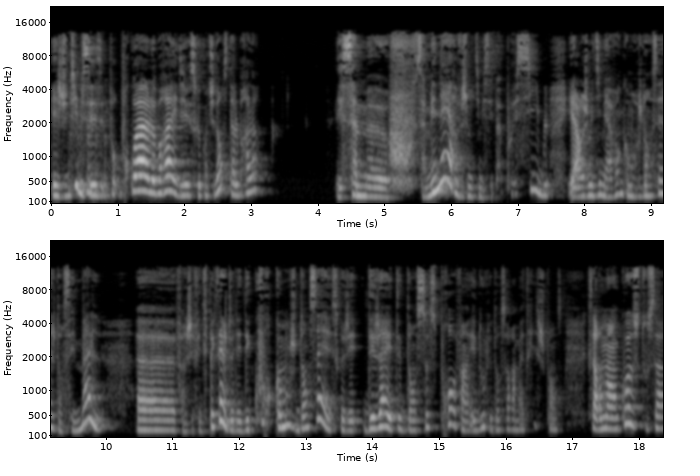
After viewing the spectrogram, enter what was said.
Et je lui dis, mais c'est, pourquoi le bras? Il dit, est-ce que quand tu danses, t'as le bras là Et ça me, ça m'énerve. Je me dis, mais c'est pas possible. Et alors je me dis, mais avant, comment je dansais? Je dansais mal. Euh, enfin, j'ai fait des spectacles, je donnais des cours. Comment je dansais? Est-ce que j'ai déjà été danseuse pro? Enfin, et d'où le danseur amatrice, je pense. Ça remet en cause tout ça.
